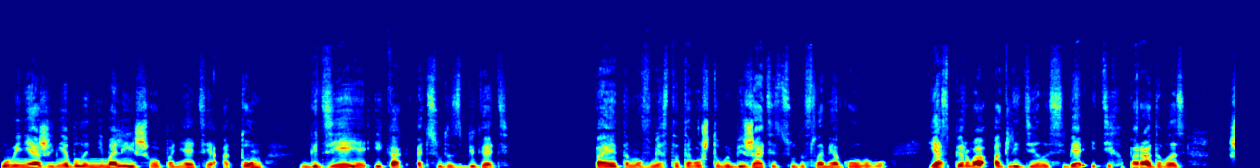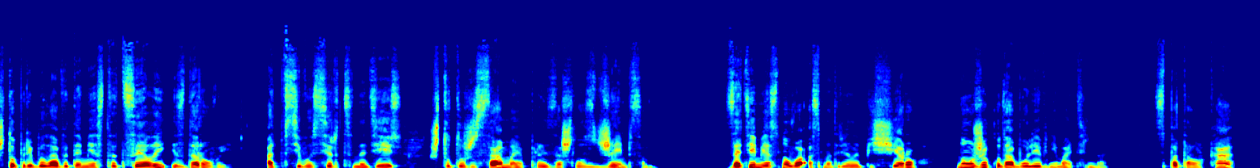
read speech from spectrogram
У меня же не было ни малейшего понятия о том, где я и как отсюда сбегать. Поэтому вместо того, чтобы бежать отсюда, сломя голову, я сперва оглядела себя и тихо порадовалась, что прибыла в это место целой и здоровой. От всего сердца надеюсь, что то же самое произошло с Джеймсом. Затем я снова осмотрела пещеру, но уже куда более внимательно. С потолка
